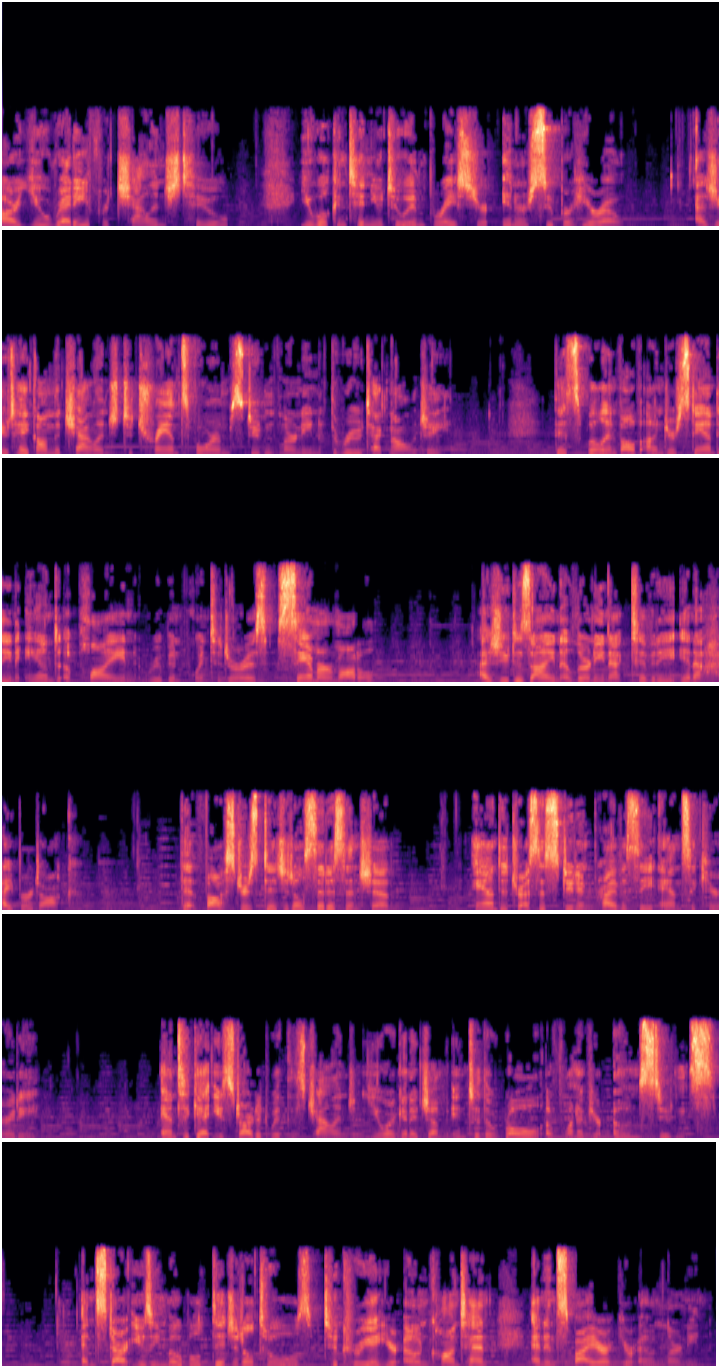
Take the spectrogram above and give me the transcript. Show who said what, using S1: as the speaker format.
S1: Are you ready for Challenge 2? You will continue to embrace your inner superhero as you take on the challenge to transform student learning through technology. This will involve understanding and applying Ruben Puentedura's SAMR model as you design a learning activity in a hyperdoc that fosters digital citizenship and addresses student privacy and security. And to get you started with this challenge, you are going to jump into the role of one of your own students and start using mobile digital tools to create your own content and inspire your own learning.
